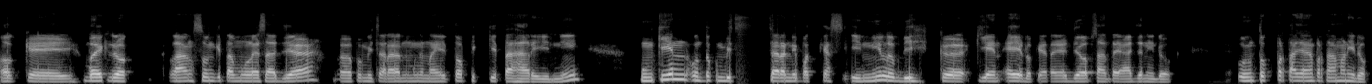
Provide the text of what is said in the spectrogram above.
Oke, baik dok. Langsung kita mulai saja uh, pembicaraan mengenai topik kita hari ini. Mungkin untuk pembicaraan di podcast ini lebih ke Q&A dok ya, tanya jawab santai aja nih dok. Untuk pertanyaan pertama nih dok,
